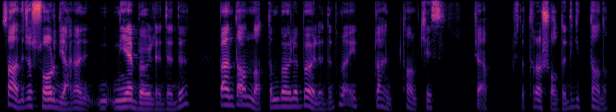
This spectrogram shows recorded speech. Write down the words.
Sadece sordu yani hani niye böyle dedi. Ben de anlattım böyle böyle dedim. Ben, ben tamam kes şey işte tıraş ol dedi gitti adam.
